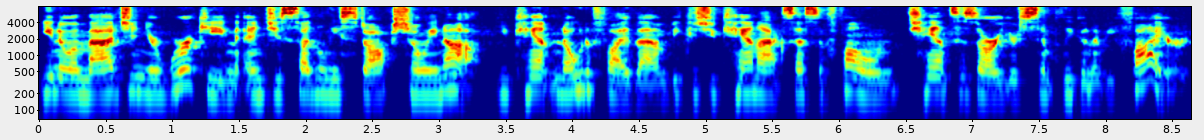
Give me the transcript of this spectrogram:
You know, imagine you're working and you suddenly stop showing up. You can't notify them because you can't access a phone. Chances are you're simply going to be fired.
